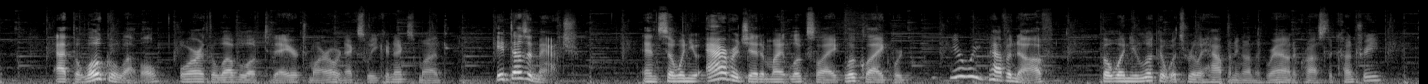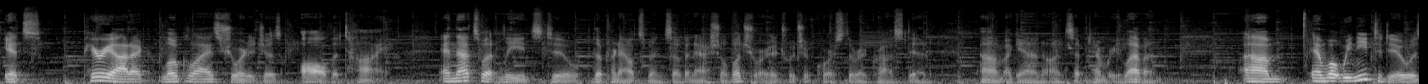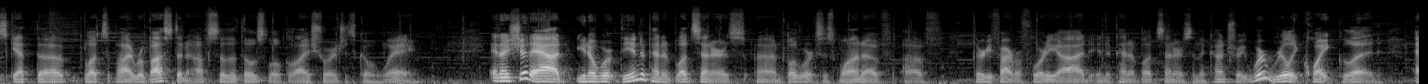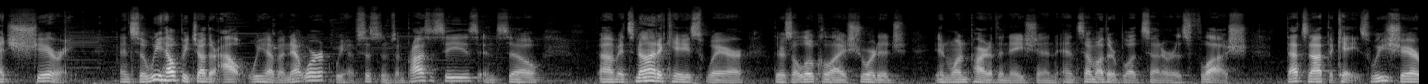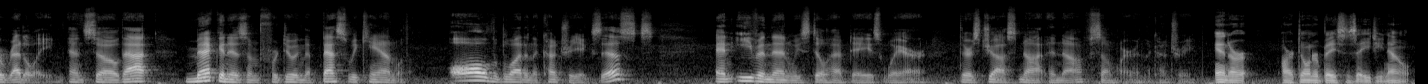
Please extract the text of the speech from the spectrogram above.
at the local level or at the level of today or tomorrow or next week or next month, it doesn't match. And so when you average it, it might looks like look like we're here we have enough, but when you look at what's really happening on the ground across the country, it's periodic, localized shortages all the time. And that's what leads to the pronouncements of a national blood shortage, which of course the Red Cross did um, again on September 11th. Um, and what we need to do is get the blood supply robust enough so that those localized shortages go away. And I should add, you know, the independent blood centers, uh, Bloodworks is one of, of 35 or 40 odd independent blood centers in the country. We're really quite good at sharing. And so we help each other out. We have a network, we have systems and processes. And so um, it's not a case where there's a localized shortage in one part of the nation and some other blood center is flush that's not the case. We share readily. And so that mechanism for doing the best we can with all the blood in the country exists. And even then, we still have days where there's just not enough somewhere in the country. And our, our donor base is aging out.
